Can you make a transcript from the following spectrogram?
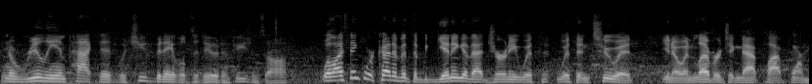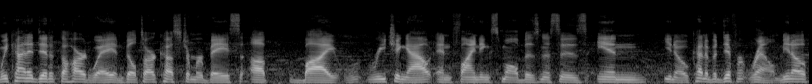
you know, really impacted what you've been able to do at Infusionsoft? Well, I think we're kind of at the beginning of that journey with, with Intuit, you know, and leveraging that platform. We kind of did it the hard way and built our customer base up by reaching out and finding small businesses in, you know, kind of a different realm. You know,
